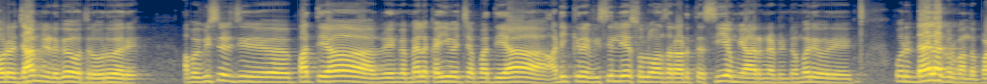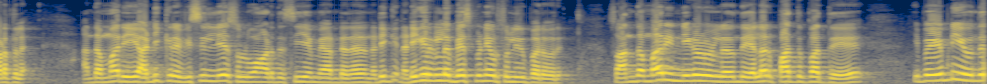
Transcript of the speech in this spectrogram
அவரை ஜாமீன் எடுக்க ஒருத்தர் வருவார். அப்போ விசில் அடிச்சு பார்த்தியா எங்கள் மேலே கை வச்ச பார்த்தியா அடிக்கிற விசில்லையே சொல்லுவான் சார் அடுத்த சிஎம் யாருன்னு அப்படின்ற மாதிரி ஒரு ஒரு டைலாக் இருக்கும் அந்த படத்தில். அந்த மாதிரி அடிக்கிற விசிலே சொல்லுவான் அடுத்த சிஎம் யாருன்ற நடிக்க நடிகர்களை பேஸ் பண்ணி அவர் சொல்லியிருப்பார் அவர். ஸோ அந்த மாதிரி நிகழ்வுகளில் வந்து எல்லோரும் பார்த்து பார்த்து இப்போ எப்படி வந்து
